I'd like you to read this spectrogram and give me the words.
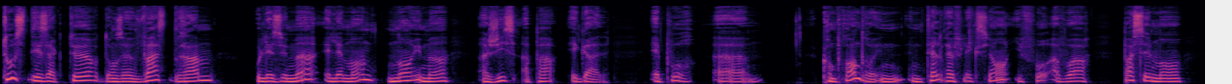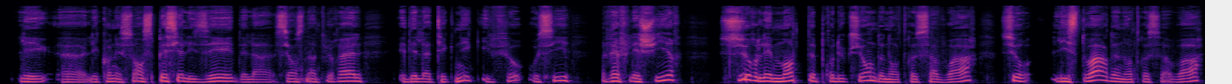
tous des acteurs dans un vaste drame où les humains et les mondes non humains agissent à part égale. Et pour euh, comprendre une, telle réflexion, il faut avoir pas seulement euh, les, connaissances spécialisées de la science naturelle et de la technique, il faut aussi réfléchir sur les modes de production de notre savoir, sur l'histoire de notre savoir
